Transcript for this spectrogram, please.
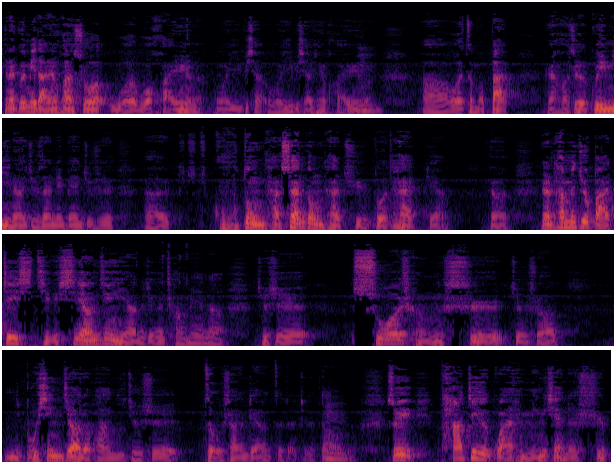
跟她闺蜜打电话说：“我我怀孕了，我一不小我一不小心怀孕了啊、我怎么办？”然后这个闺蜜呢就在那边就是呃鼓动她煽动她去堕胎，这样嗯，让他们就把这几个西洋镜一样的这个场面呢，就是。说成是，就是说，你不信教的话，你就是走上这样子的这个道路。所以他这个馆很明显的是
